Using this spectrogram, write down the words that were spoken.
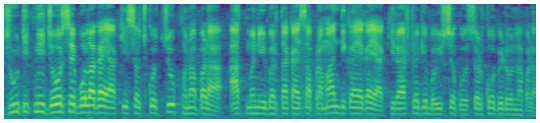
झूठ इतनी जोर से बोला गया कि सच को चुप होना पड़ा। आत्मनिर्भरता का ऐसा प्रमाण दिखाया गया कि राष्ट्र के भविष्य को सड़कों पे डोलना पड़ा।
